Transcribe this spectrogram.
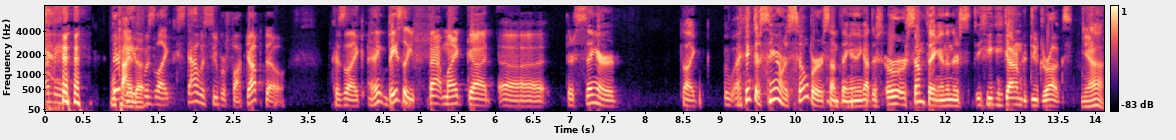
I mean, their beef was like that was super fucked up though, because like I think basically Fat Mike got uh their singer, like I think their singer was sober or something, and he got this or, or something, and then there's he, he got him to do drugs. Yeah.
